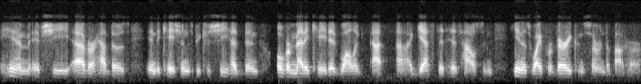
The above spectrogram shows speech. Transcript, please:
him if she ever had those indications because she had been over medicated while at, uh, a guest at his house, and he and his wife were very concerned about her.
